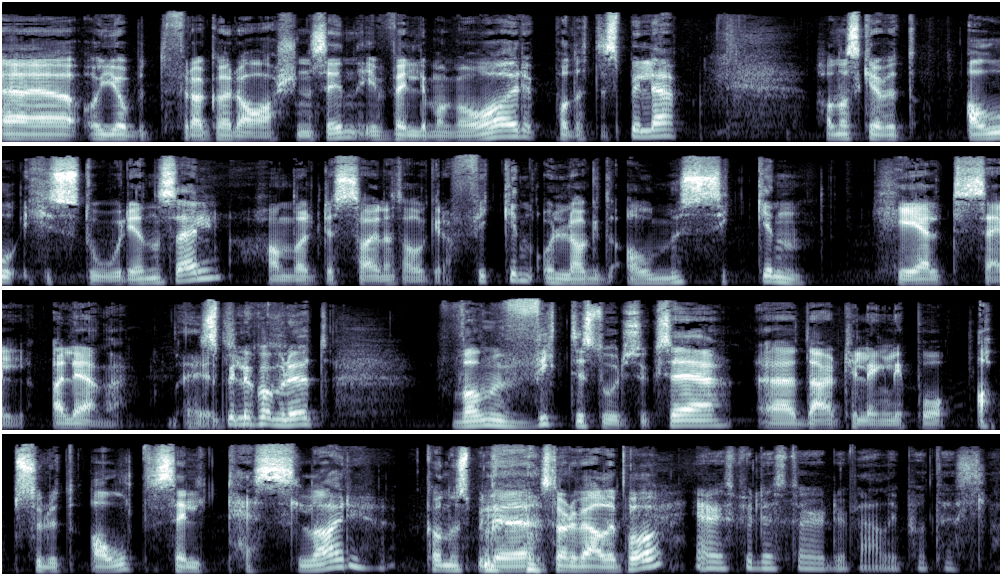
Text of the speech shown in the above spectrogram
eh, og jobbet fra garasjen sin i veldig mange år på dette spillet. Han har skrevet all historien selv, han har designet all grafikken og lagd all musikken helt selv, alene. Spillet kommer ut. Vanvittig stor suksess. Eh, Det er tilgjengelig på absolutt alt. Selv Teslaer kan du spille Stardew Valley på. Jeg vil spille Stardew Valley på Tesla.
